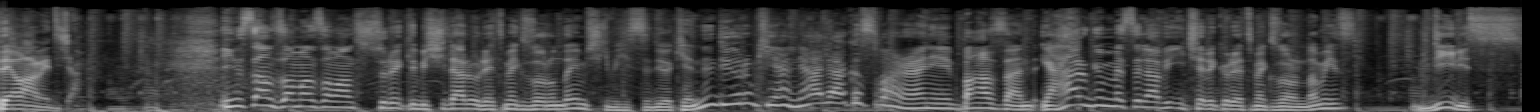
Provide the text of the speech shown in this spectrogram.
devam edeceğim. İnsan zaman zaman sürekli bir şeyler üretmek zorundaymış gibi hissediyor kendini. Diyorum ki yani ne alakası var? Hani bazen ya her gün mesela bir içerik üretmek zorunda mıyız? Değiliz.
